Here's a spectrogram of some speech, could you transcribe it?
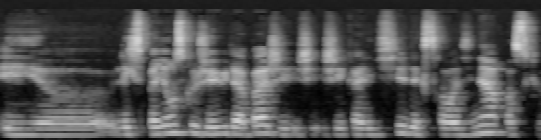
Et euh, l'expérience que j'ai eue là-bas, j'ai qualifié d'extraordinaire parce que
